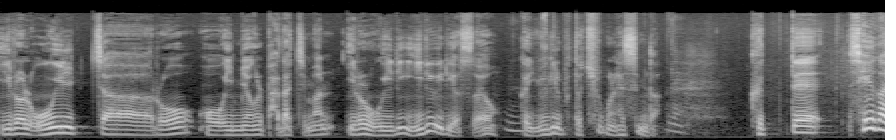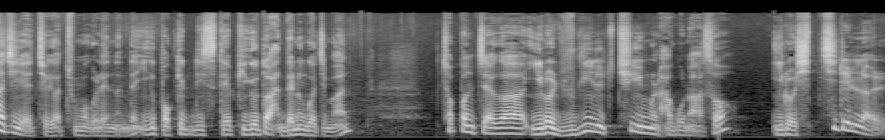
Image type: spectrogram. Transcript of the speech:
1월 5일자로 어, 임명을 받았지만 1월 5일이 일요일이었어요. 그 6일부터 출근을 했습니다. 네. 그때 세 가지에 제가 주목을 했는데 이게 버킷리스트에 비교도 안 되는 거지만 첫 번째가 1월 6일 취임을 하고 나서 1월 17일 날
